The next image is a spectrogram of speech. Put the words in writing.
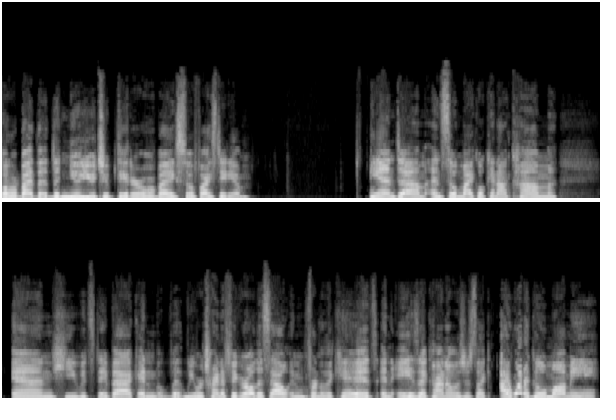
over by the the new YouTube Theater over by SoFi Stadium. And um and so Michael cannot come and he would stay back and we were trying to figure all this out in front of the kids and Aza kind of was just like, "I want to go, mommy."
